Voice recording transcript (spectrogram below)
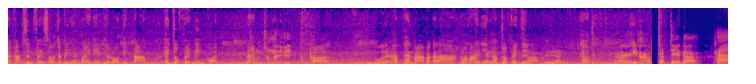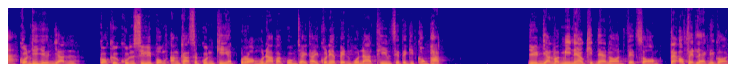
นะครับซึ่งเฟสสองจะเป็นอย่างไรเนี่ยเดี๋ยวรอติดตามให้จบเฟสหนึ่งก่อนนะช่วงช่วงไหนพี่ก็ นู่นนะครับธันวามกราประมาณเนี้ยครับจบเฟสหนึ่งเดือนครับได้โอเคจากครับ ชัดเจนนะ ค่ะ คนที่ยืนยันก็คือคุณสิริพงษ์อังคสกุลเกียรติ รองหัวหน้าพักภูมิใจไทย คนนี้เป็นหัวหน้าทีมเศรษฐกิจของพัก ยืนยันว่ามีแนวคิดแน่นอนเฟสสองแต่เอาเฟสแรกนี่ก่อน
